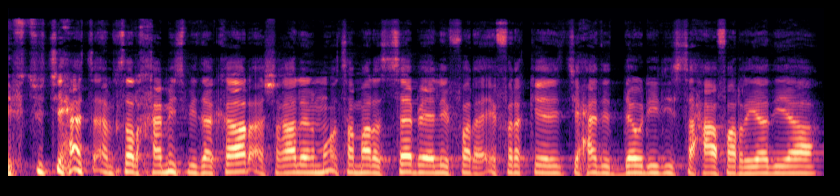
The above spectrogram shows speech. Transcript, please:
افتتحت أمس الخميس بدكار أشغال المؤتمر السابع لفرع إفريقيا للاتحاد الدولي للصحافة الرياضية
